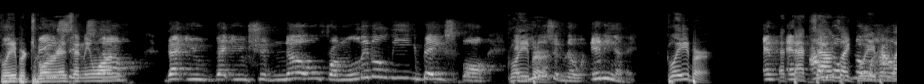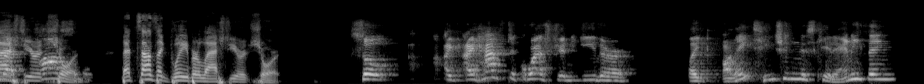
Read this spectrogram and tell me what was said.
Gleyber Torres, anyone that you that you should know from little league baseball? Gleyber he doesn't know any of it. Gleyber. And, that, and that sounds like Gleyber last year possible. at short. That sounds like Gleyber last year at short. So I, I have to question either like, are they teaching this kid anything,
